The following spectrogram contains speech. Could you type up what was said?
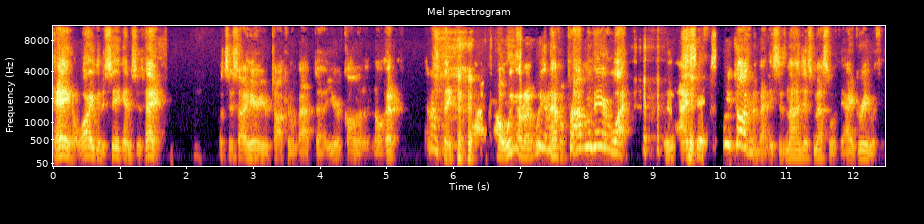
hey, how are you? Good to see you again. He says, hey, what's this I hear you're talking about? Uh, you are calling a no hitter. And I'm thinking, oh, we gonna we gonna have a problem here what? And I said, what are you talking about? He says, no, I'm just messing with you. I agree with you.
